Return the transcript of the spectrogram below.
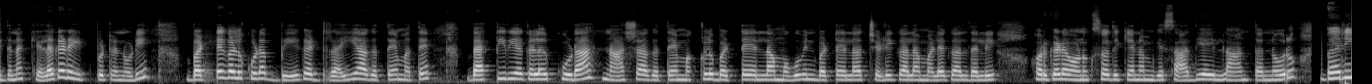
ಇದನ್ನು ಕೆಳಗಡೆ ಇಟ್ಬಿಟ್ರೆ ನೋಡಿ ಬಟ್ಟೆಗಳು ಕೂಡ ಬೇಗ ಡ್ರೈ ಆಗುತ್ತೆ ಮತ್ತು ಬ್ಯಾಕ್ಟೀರಿಯಾಗಳು ಕೂಡ ನಾಶ ಆಗುತ್ತೆ. ಮಕ್ಕಳು ಬಟ್ಟೆ ಎಲ್ಲ, ಮಗುವಿನ ಬಟ್ಟೆ ಎಲ್ಲ ಚಳಿಗಾಲ, ಮಳೆಗಾಲದಲ್ಲಿ ಹೊರಗಡೆ ಒಣಗಿಸೋದಕ್ಕೆ ನಮಗೆ ಸಾಧ್ಯ ಇಲ್ಲ ಅಂತನ್ನೋರು. ಬರೀ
